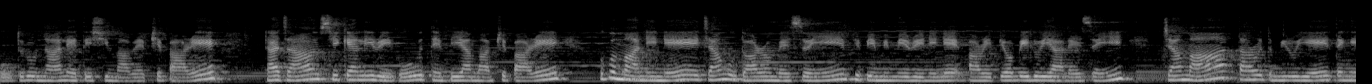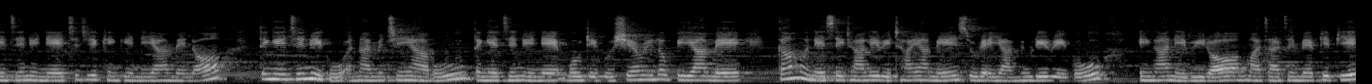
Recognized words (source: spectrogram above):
ကိုသူတို့နားလည်သိရှိမှာပဲဖြစ်ပါတယ်။ဒါကြောင့်စီကံလေးတွေကိုသင်ပေးရမှာဖြစ်ပါတယ်။ဥပမာအနေနဲ့ကျောင်းကိုသွားရမယ်ဆိုရင်ဖေဖေမေမေတွေအနေနဲ့ဘာတွေပြောပေးလို့ရလဲဆိုရင် ကျမ်းမှာသားတို့သမီးတို့ရဲ့တငယ်ချင်းတွေနဲ့ချစ်ချစ်ခင်ခင်နေရမယ်နော်တငယ်ချင်းတွေကိုအနိုင်မချင်းရဘူးတငယ်ချင်းတွေနဲ့မုတ်တွေကို sharing လုပ်ပေးရမယ်ကောင်းမွန်တဲ့စိတ်ထားလေးတွေထားရမယ်ဆိုတဲ့အရာမျိုးလေးတွေကိုအိမ်ကနေပြီးတော့မှားကြခြင်းပဲဖြစ်ဖြစ်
